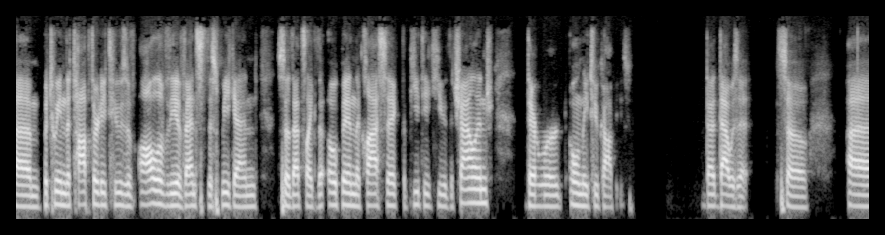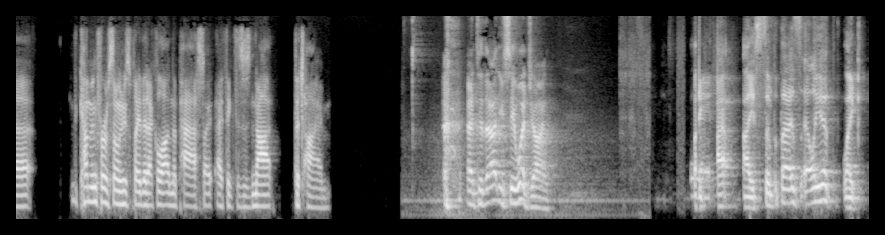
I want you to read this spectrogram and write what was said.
um, between the top 32s of all of the events this weekend, so that's like the Open, the Classic, the PTQ, the Challenge, there were only two copies. That that was it. So uh, coming from someone who's played the deck a lot in the past, I, I think this is not the time. and to that, you say what, John? Like I, I sympathize, Elliot. Like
